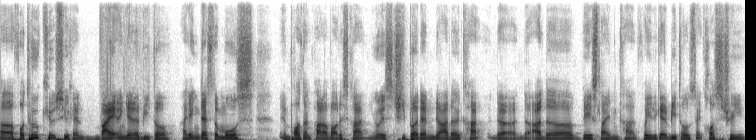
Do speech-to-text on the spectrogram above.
uh, for two cubes you can buy it and get a beetle. I think that's the most important part about this card. You know, it's cheaper than the other card, the the other baseline card for you to get beetles that cost three.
